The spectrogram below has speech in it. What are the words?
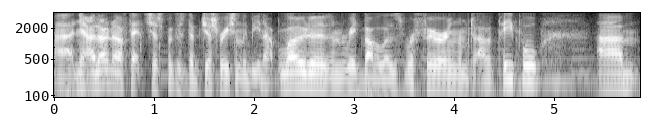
Uh, now, I don't know if that's just because they've just recently been uploaded and Redbubble is referring them to other people. Um,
